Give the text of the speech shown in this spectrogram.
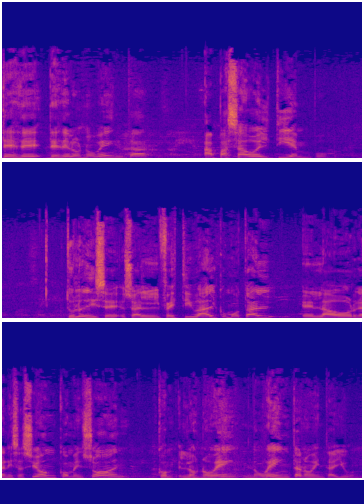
desde, desde los 90 ha pasado el tiempo? Tú lo dices, o sea, el festival como tal, eh, la organización comenzó en, en los noven- 90, 91.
